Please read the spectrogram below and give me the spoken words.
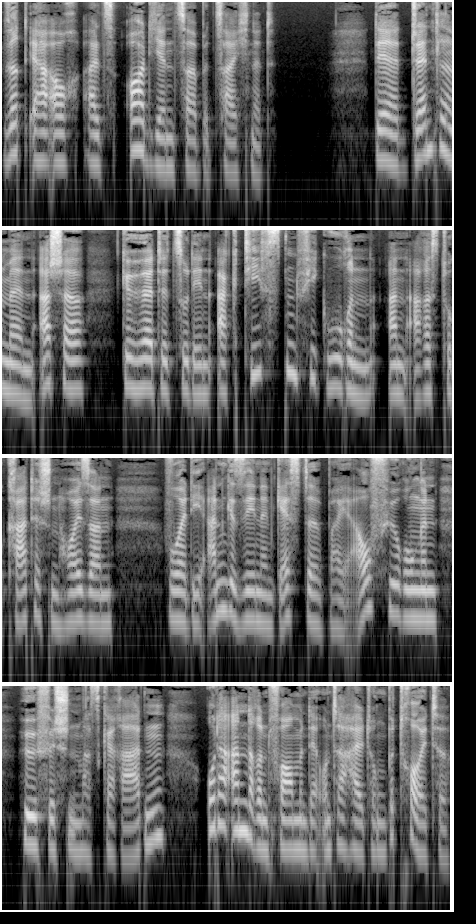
wird er auch als Audiencer bezeichnet. Der Gentleman Usher gehörte zu den aktivsten Figuren an aristokratischen Häusern wo er die angesehenen Gäste bei Aufführungen, höfischen Maskeraden oder anderen Formen der Unterhaltung betreute.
